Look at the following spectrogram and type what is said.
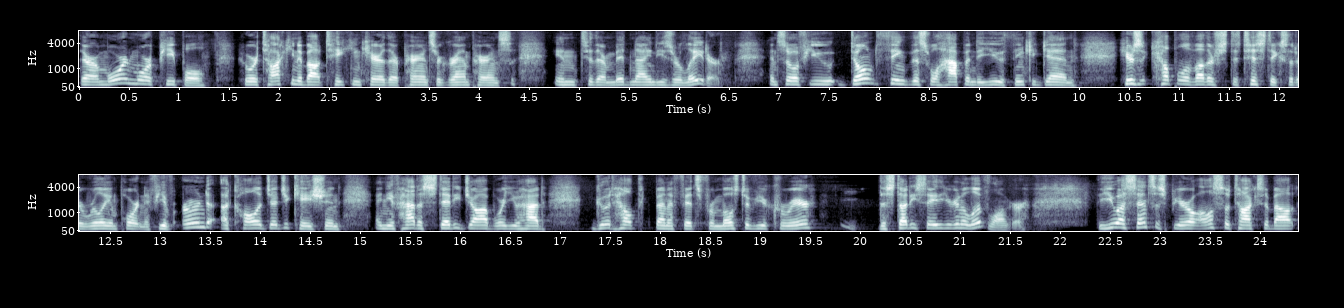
there are more and more people who are talking about taking care of their parents or grandparents into their mid 90s or later. And so, if you don't think this will happen to you, think again. Here's a couple of other statistics that are really important. If you've earned a college education and you've had a steady job where you had good health benefits for most of your career, the studies say that you're going to live longer. The US Census Bureau also talks about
